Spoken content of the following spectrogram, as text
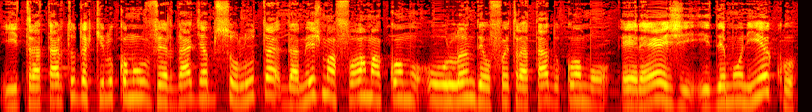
e tratar tudo aquilo como verdade absoluta, da mesma forma como o Landel foi tratado como herege e demoníaco,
